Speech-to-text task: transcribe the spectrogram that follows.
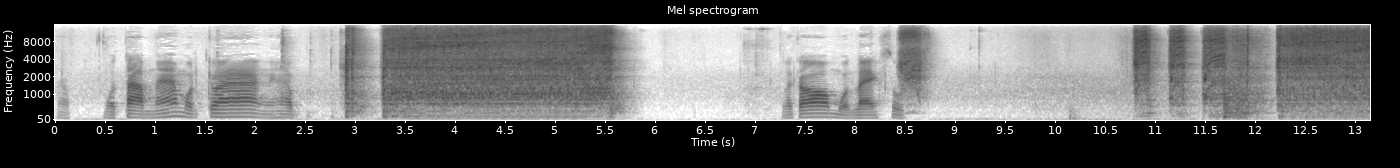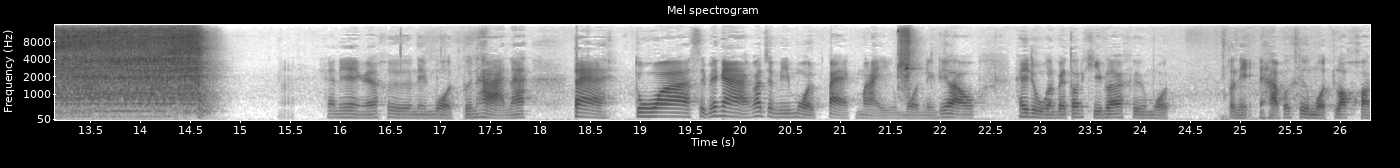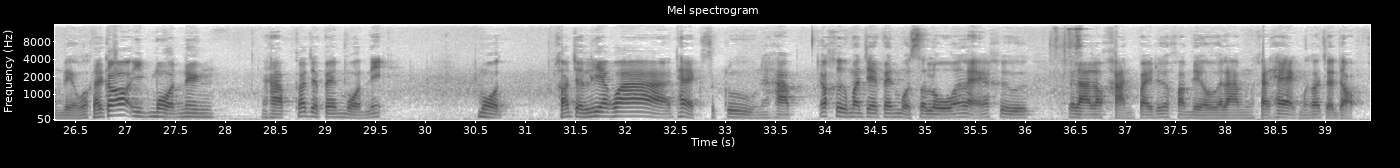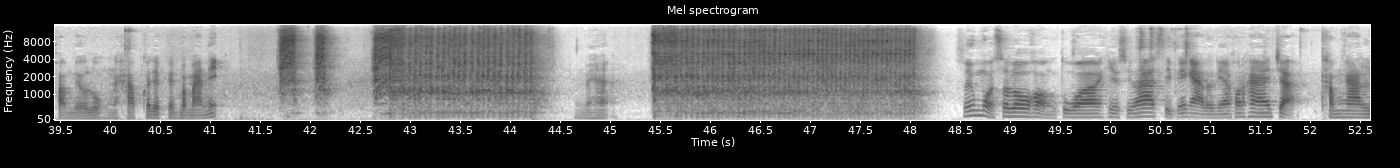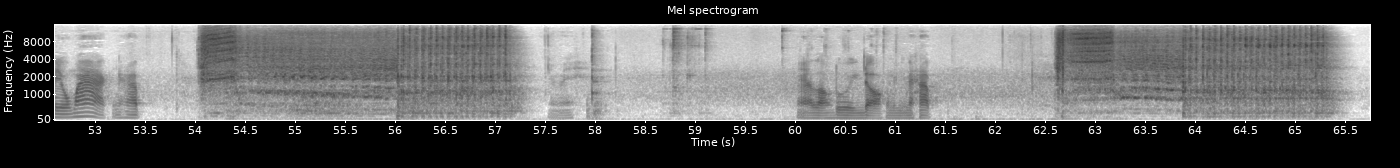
ครับโหมดต่ำนะโหมดกลางนะครับ แล้วก็โหมดแรงสุด แค่นี้เองก็คือในโหมดพื้นฐานนะ แต่ตัว10งาก็จะมีโหมดแปลกใหม่อยู่โหมดหนึ่งที่เราให้ดูกันไปต้นคลิปแล้วก็คือโหมดตัวนี้นะครับ ก็คือโหมดล็อกความเร็ว แล้วก็อีกโหมดหนึ่งนะครับ ก็จะเป็นโหมดนี้โหมดเขาจะเรียกว่า tag screw นะครับ ก็คือมันจะเป็นโหมด slow นั่นแหละก็คือ เวลาเราขันไปด้วยความเร็วเวลามันกระแทกมันก็จะดรอปความเร็วลงนะครับ ก็จะเป็นประมาณนี้เห็นไหมฮะซึ่งโหมดสโลของตัว h e l s i l a 10 XR ตัวนี้ค่อนข้างจะทำงานเร็วมากนะครับเห็นไหมลองดูอีกดอกหนึ่งนะครับ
